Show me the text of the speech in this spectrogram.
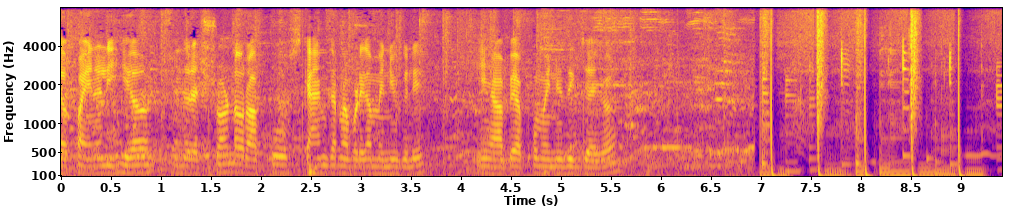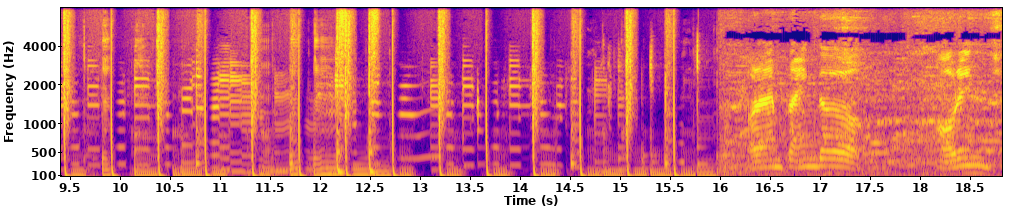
are finally here in the restaurant और आपको स्कैन करना पड़ेगा मेन्यू के लिए। यहाँ पे आपको मेन्यू दिख जाएगा। और I am trying the orange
